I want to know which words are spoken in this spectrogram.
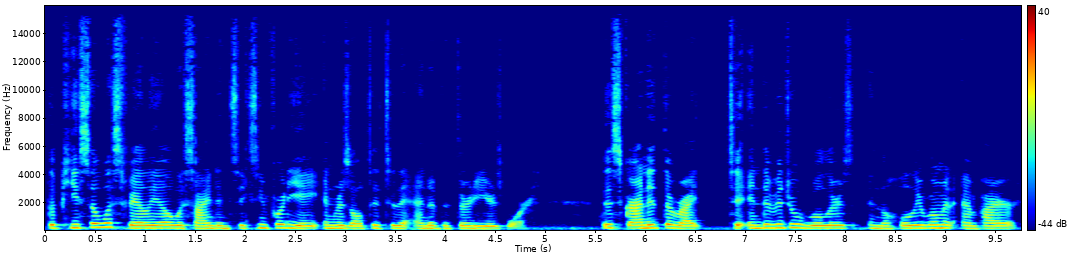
The Peace of Westphalia was signed in 1648 and resulted to the end of the Thirty Years' War. This granted the right to individual rulers in the Holy Roman Empire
